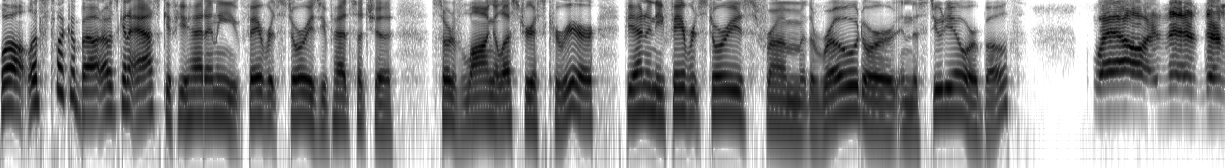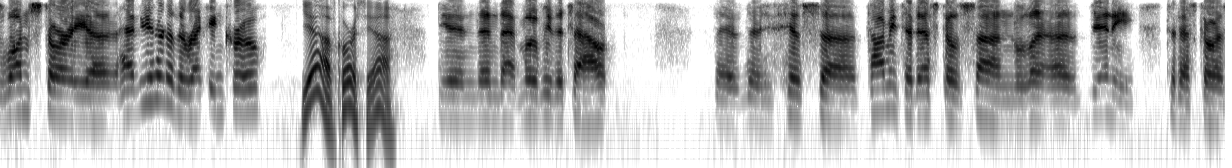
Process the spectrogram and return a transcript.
Well, let's talk about. I was going to ask if you had any favorite stories. You've had such a sort of long, illustrious career. If you had any favorite stories from the road or in the studio or both? Well, there, there's one story. Uh, have you heard of the Wrecking Crew? Yeah, of course. Yeah. And then that movie that's out, the, the, his uh, Tommy Tedesco's son, uh, Denny Tedesco, has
